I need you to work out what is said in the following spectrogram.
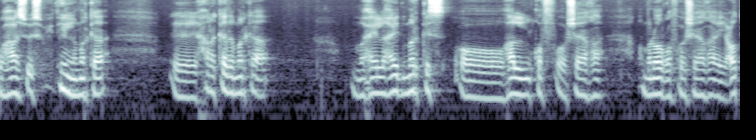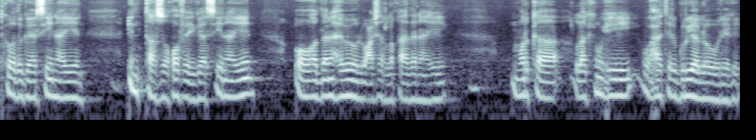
Waxaasu isweydiinla marka xarakada marka waxay lahayd markas oo hal qof oo sheekha ama dhowr qof oo sheekha ay codkooda gaarsiinayeen? Intaasoo qof ay gaarsiinayeen oo haddana habeen walba cashar la qaadanayay marka laakiin wixii waxaa tiri guryaha loo wareegay.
